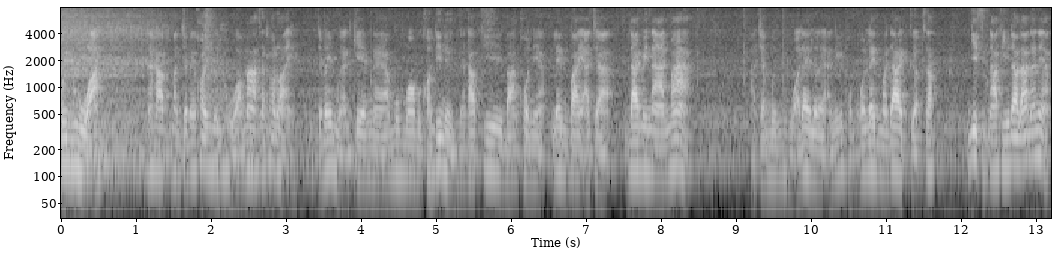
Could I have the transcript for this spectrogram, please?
มึนหัวนะครับมันจะไม่ค่อยมึนหัวมากสักเท่าไหร่ จะไม่เหมือนเกมแนวมุมมองบุคคลที่1นะครับที่บางคนเนี่ยเล่นไปอาจจะได้ไม่นานมาก อาจจะมึนหัวได้เลย อันนี้ผมก็เล่นมาได้เกือบสัก 20นาทีได้แล้วนะเนี่ย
